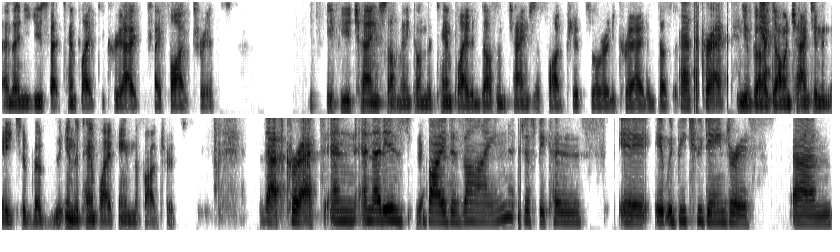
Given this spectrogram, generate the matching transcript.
and then you use that template to create say five trips, if you change something on the template, it doesn't change the five trips already created, does it? that's correct You've got yeah. to go and change it in each of the in the template and the five trips. That's correct. And and that is Yeah. by design, just because it, it would be too dangerous. Um,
